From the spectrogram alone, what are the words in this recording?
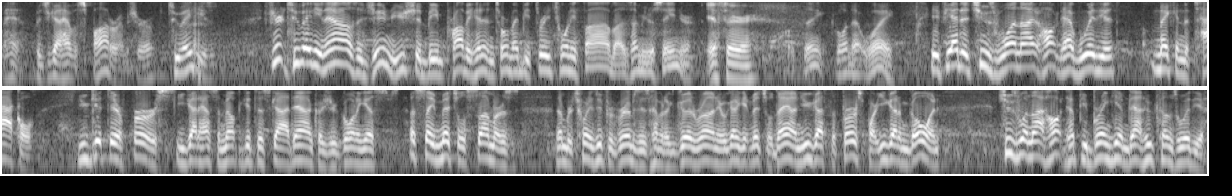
Man, but you got to have a spotter, I'm sure. 280s. If you're at 280 now as a junior, you should be probably heading toward maybe 325 by the time you're a senior. Yes, sir. I would think, going that way. If you had to choose one night hawk to have with you making the tackle, you get there first. You got to have some help to get this guy down because you're going against, let's say Mitchell Summers, number 22 for Grimsley, is having a good run. You've got to get Mitchell down. You got the first part. You got him going. Choose one night hawk to help you bring him down. Who comes with you?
